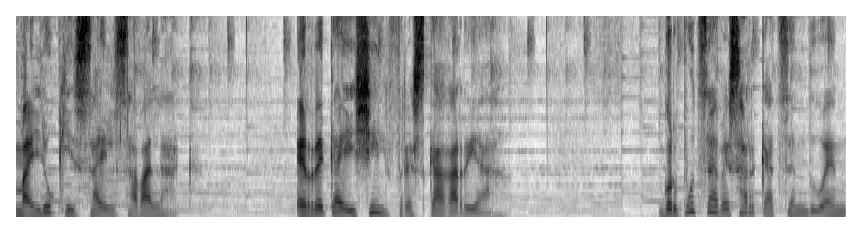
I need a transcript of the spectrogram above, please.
Mailuki zail zabalak, erreka isil freskagarria, gorputza besarkatzen duen,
